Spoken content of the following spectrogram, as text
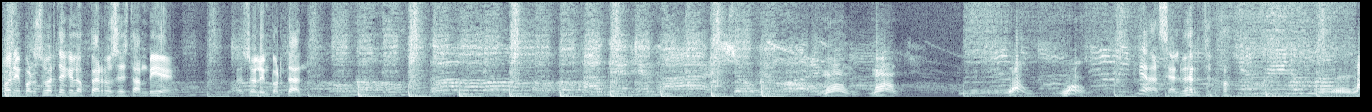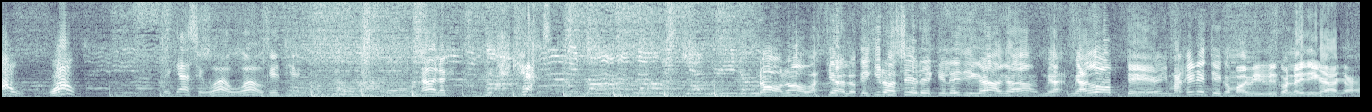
Bueno, y por suerte que los perros están bien. Eso es lo importante. Wow, wow. Wow, wow. ¿Qué hace, Alberto? Wow, wow. ¿Qué hace? Wow, wow, ¿qué tiene? No, lo que... ¿Qué hace? No, no, Bastián, lo que quiero hacer es que Lady Gaga me, me adopte. Imagínate cómo vivir con Lady Gaga.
